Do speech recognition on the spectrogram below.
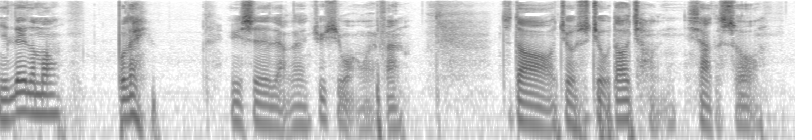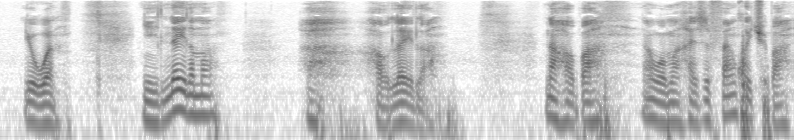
你累了吗？”“不累。”于是两个人继续往外翻。直到九十九道墙下的时候，又问：“你累了吗？”“啊，好累了。”“那好吧，那我们还是翻回去吧。”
